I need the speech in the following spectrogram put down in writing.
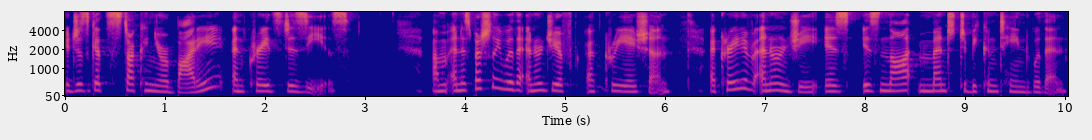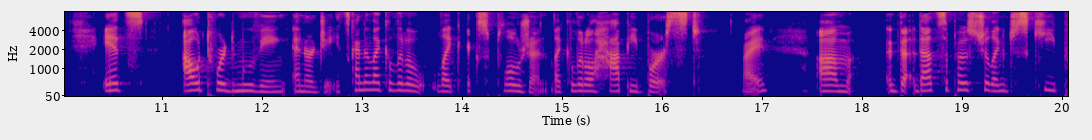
It just gets stuck in your body and creates disease. Um, and especially with the energy of, of creation, a creative energy is is not meant to be contained within. It's outward moving energy. It's kind of like a little like explosion, like a little happy burst, right? Um, th- that's supposed to like just keep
